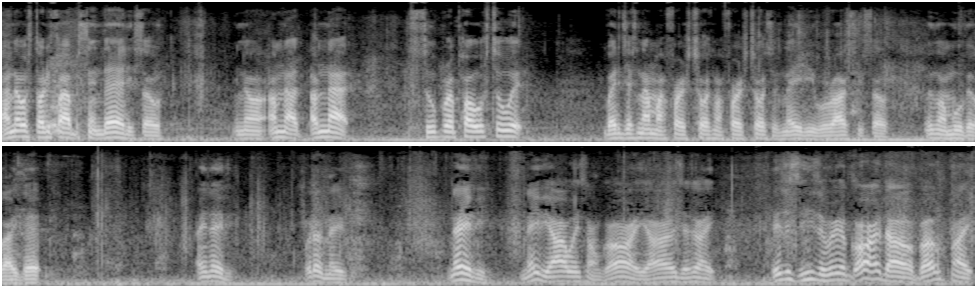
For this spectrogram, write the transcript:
I know it's 35% daddy, so you know I'm not I'm not super opposed to it, but it's just not my first choice. My first choice is Navy with Roxy, so we're gonna move it like that. Hey Navy, what up Navy? Navy, Navy always on guard, y'all. Just like, it's just he's a real guard dog, bro. Like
